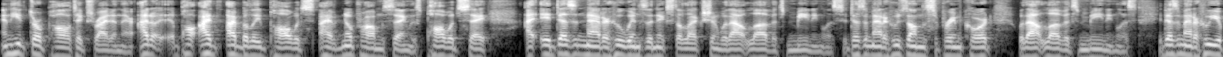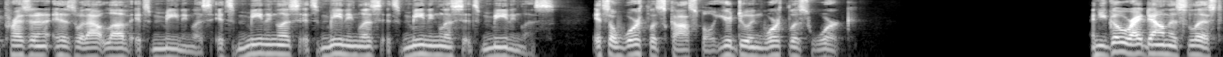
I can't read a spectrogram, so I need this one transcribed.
and he'd throw politics right in there. I don't. Paul. I, I believe Paul would. I have no problem saying this. Paul would say, "It doesn't matter who wins the next election without love. It's meaningless. It doesn't matter who's on the Supreme Court without love. It's meaningless. It doesn't matter who your president is without love. It's meaningless. It's meaningless. It's meaningless. It's meaningless. It's meaningless. It's a worthless gospel. You're doing worthless work." And you go right down this list,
